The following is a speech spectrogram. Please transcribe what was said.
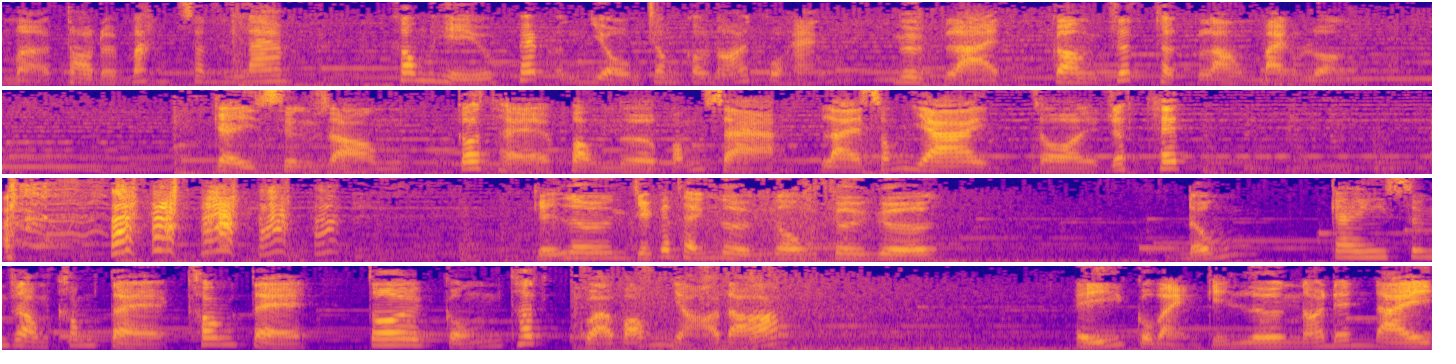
mở to đôi mắt xanh lam, không hiểu phép ẩn dụ trong câu nói của hắn, ngược lại còn rất thật lòng bàn luận. Cây xương rộng có thể phòng ngừa phóng xạ, lại sống dài, rồi rất thích. Kỵ lương chỉ có thể ngượng ngùng cười gượng. Đúng, cây xương rồng không tệ, không tệ, tôi cũng thích quả bóng nhỏ đó. Ý của bạn Kỵ Lương nói đến đây,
